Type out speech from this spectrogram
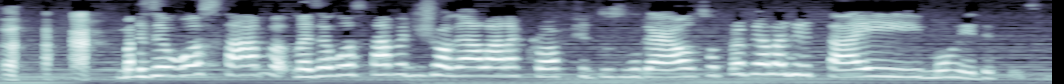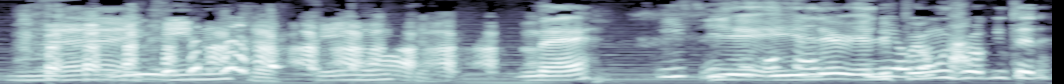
mas eu gostava, mas eu gostava de jogar a Lara Croft dos lugares altos só pra ver ela gritar e morrer depois. Né? Quem nunca? Quem nunca? Né? Isso, E isso acontece ele, ele foi um jogo inter...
